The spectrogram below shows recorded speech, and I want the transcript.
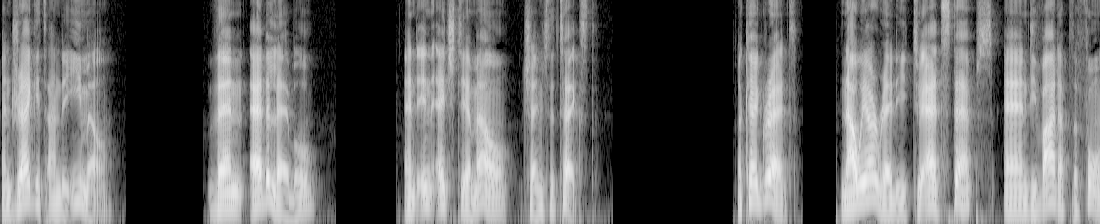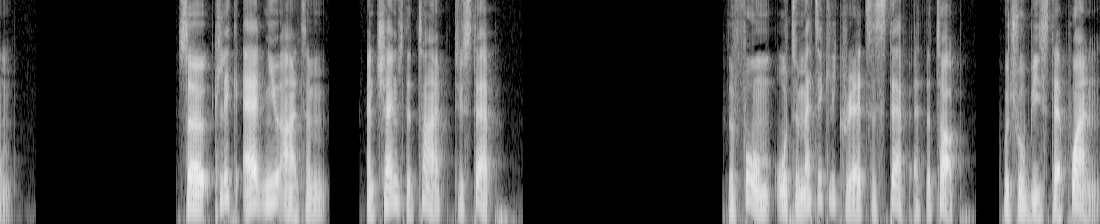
and drag it under email. Then add a label and in HTML, change the text. Okay, great. Now we are ready to add steps and divide up the form. So click Add New Item and change the type to Step. The form automatically creates a step at the top, which will be step 1,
